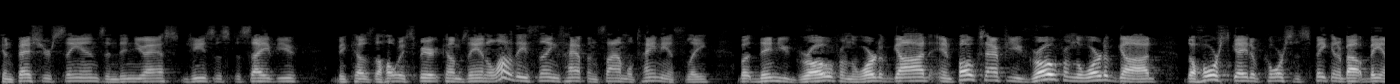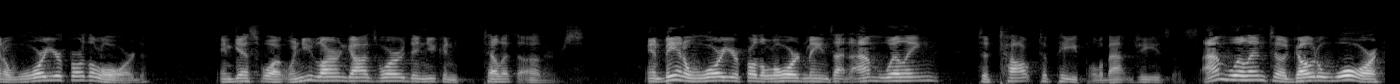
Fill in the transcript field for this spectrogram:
confess your sins and then you ask Jesus to save you because the Holy Spirit comes in. A lot of these things happen simultaneously, but then you grow from the Word of God. And folks, after you grow from the Word of God, the horse gate, of course, is speaking about being a warrior for the Lord. And guess what? When you learn God's Word, then you can tell it to others. And being a warrior for the Lord means that I'm willing to talk to people about Jesus. I'm willing to go to war.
